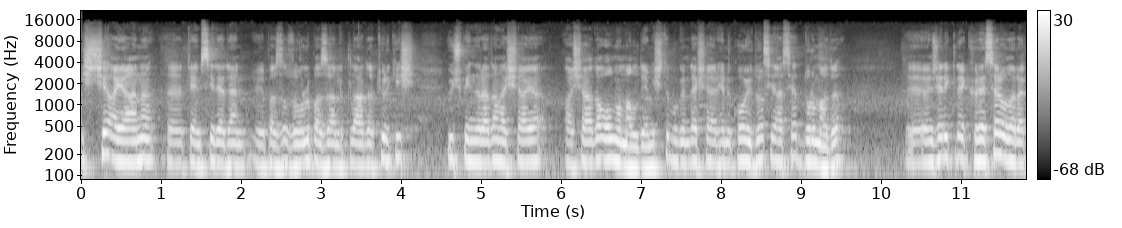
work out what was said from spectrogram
işçi ayağını e, temsil eden e, zorlu pazarlıklarda Türk İş 3000 liradan aşağıya aşağıda olmamalı demişti. Bugün de şerhini koydu. Siyaset durmadı. Ee, öncelikle küresel olarak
